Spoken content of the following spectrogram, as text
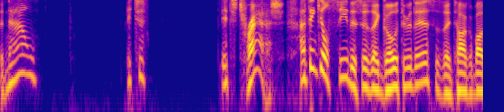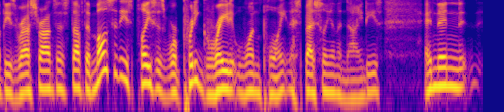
But now it just it's trash. I think you'll see this as I go through this, as I talk about these restaurants and stuff, that most of these places were pretty great at one point, especially in the 90s. And then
